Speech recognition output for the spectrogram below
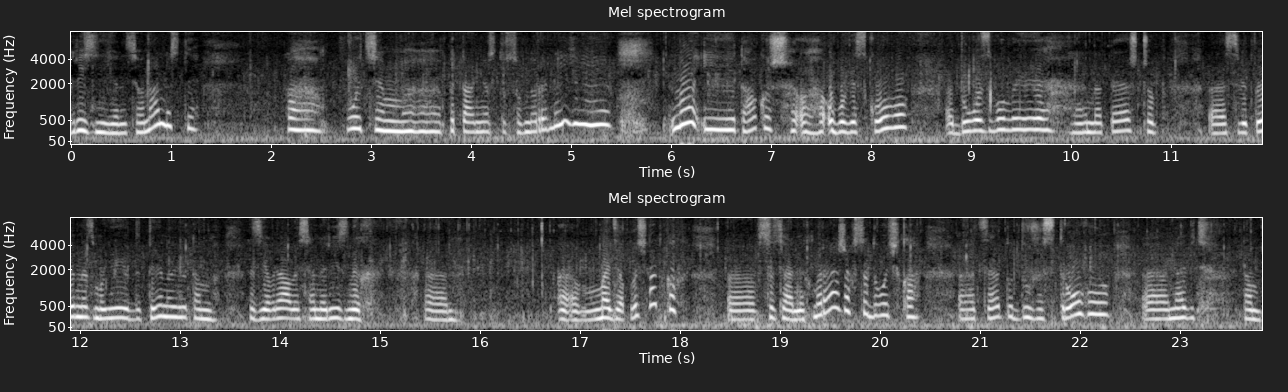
різні є національності. Е, Потім е, питання стосовно релігії. Ну і також е, обов'язково дозволи е, на те, щоб е, світлини з моєю дитиною там з'являлися на різних е, е, медіаплощадках, е, в соціальних мережах садочка. Це тут дуже строго. Навіть там,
